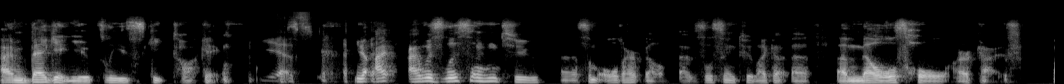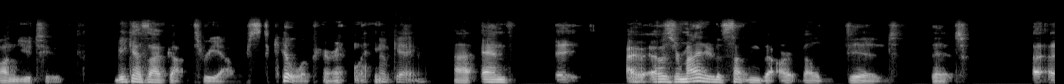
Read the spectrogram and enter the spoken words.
I'm begging you, please keep talking. yes You know, I, I was listening to uh, some old Art Bell. I was listening to like a, a, a Mel's Hole archive on YouTube because I've got three hours to kill, apparently. okay Uh, and it, I, I was reminded of something that Art Bell did that uh,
